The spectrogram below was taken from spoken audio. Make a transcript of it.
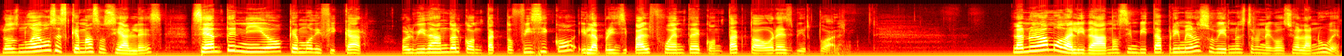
Los nuevos esquemas sociales se han tenido que modificar olvidando el contacto físico y la principal fuente de contacto ahora es virtual. La nueva modalidad nos invita a primero subir nuestro negocio a la nube.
